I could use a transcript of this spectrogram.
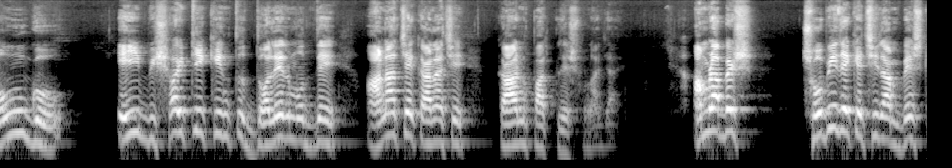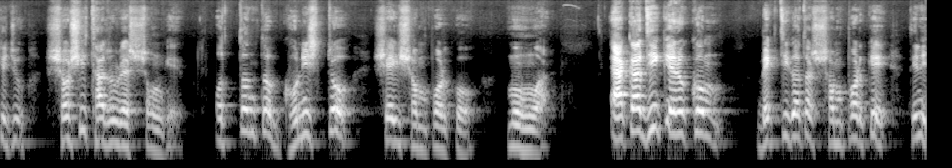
মৌগ, এই বিষয়টি কিন্তু দলের মধ্যে আনাচে কানাচে কান পাতলে শোনা যায়। আমরা বেশ ছবি দেখেছিলাম বেশ কিছু শশী থারুরের সঙ্গে, অত্যন্ত ঘনিষ্ঠ সেই সম্পর্ক মহুয়ার। একাধিক এরকম ব্যক্তিগত সম্পর্কে তিনি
